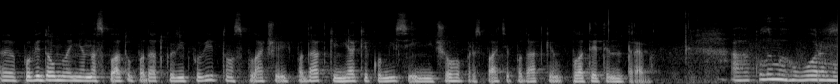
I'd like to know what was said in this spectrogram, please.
е, повідомлення на сплату податку. Відповідно, сплачують податки, ніякі комісії, нічого при сплаті податків платити не треба. Коли ми говоримо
